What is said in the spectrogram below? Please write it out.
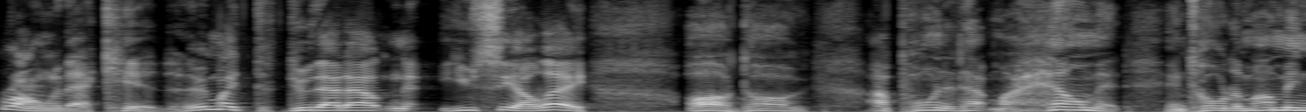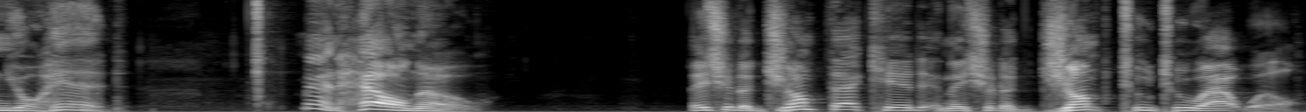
Wrong with that kid. They might do that out in UCLA. Oh, dog, I pointed at my helmet and told him I'm in your head. Man, hell no. They should have jumped that kid and they should have jumped Tutu Atwell.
